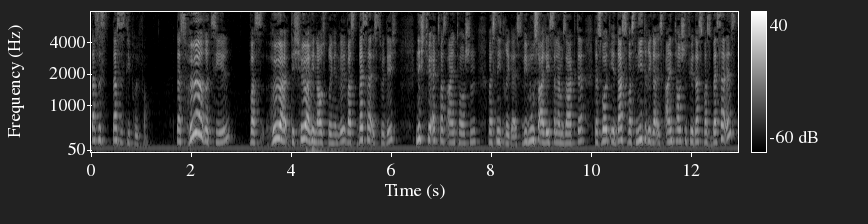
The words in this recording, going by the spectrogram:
Das ist, das ist die Prüfung. Das höhere Ziel, was höher, dich höher hinausbringen will, was besser ist für dich, nicht für etwas eintauschen, was niedriger ist. Wie Musa a.s. sagte, das wollt ihr das, was niedriger ist, eintauschen für das, was besser ist?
